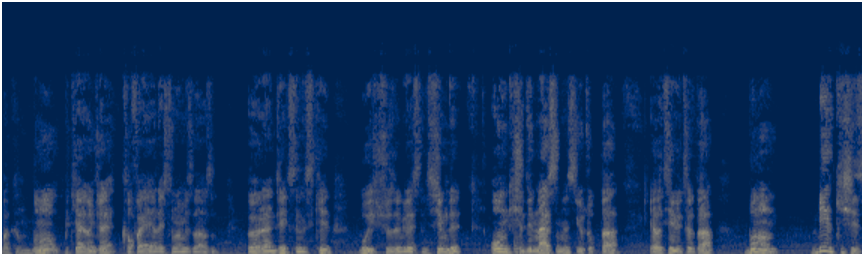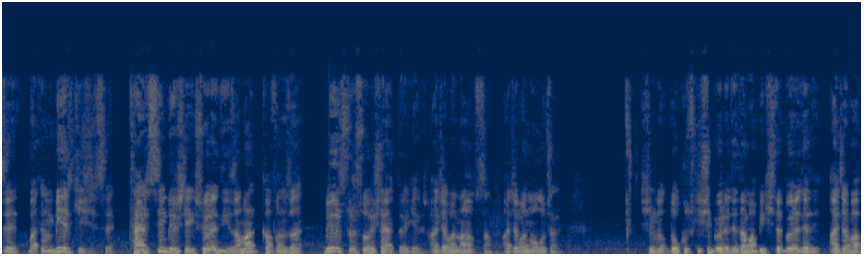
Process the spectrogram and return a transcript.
Bakın bunu bir kere önce kafaya yerleştirmemiz lazım. Öğreneceksiniz ki bu işi çözebilirsiniz. Şimdi 10 kişi dinlersiniz YouTube'da ya da Twitter'da. Bunun bir kişisi, bakın bir kişisi tersi bir şey söylediği zaman kafanıza bir sürü soru işaretleri gelir. Acaba ne yapsam? Acaba ne olacak? Şimdi 9 kişi böyle dedi ama bir kişi de böyle dedi. Acaba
